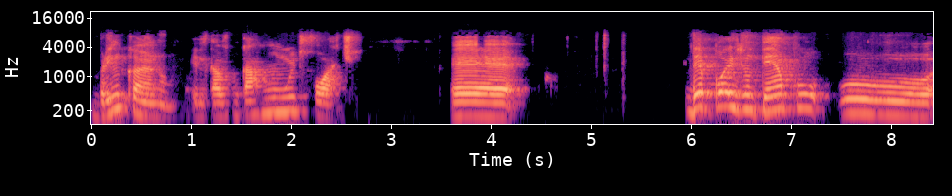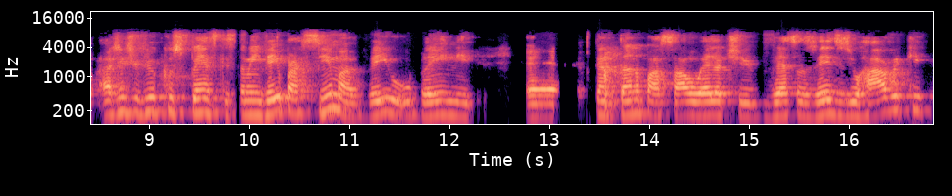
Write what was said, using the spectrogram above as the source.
brincando. Ele estava com um carro muito forte. É, Depois de um tempo, o... a gente viu que os Penske também veio para cima, veio o Blaine é, tentando passar o Elliott diversas vezes e o Havrick.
